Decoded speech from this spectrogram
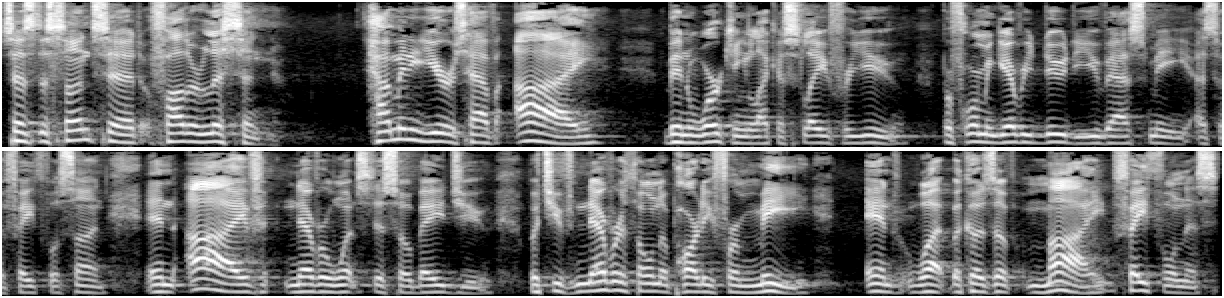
says the son said, Father, listen, how many years have I been working like a slave for you, performing every duty you've asked me as a faithful son? And I've never once disobeyed you, but you've never thrown a party for me. And what? Because of my faithfulness.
